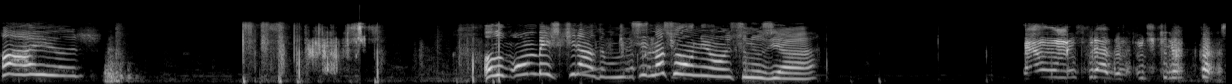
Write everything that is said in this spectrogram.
Hayır. Oğlum 15 kil aldım. Siz oynuyorsunuz ya? Ben 15 kilo aldım. 3 kilo kalır.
